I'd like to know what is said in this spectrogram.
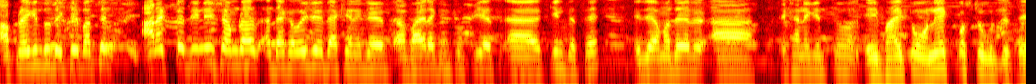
আপনারা কিন্তু দেখতে পাচ্ছেন আরেকটা জিনিস আমরা দেখাবো এই যে দেখেন এই যে ভাইরা কিন্তু পিএস কিনতেছে। এই যে আমাদের আহ, এখানে কিন্তু এই ভাই তো অনেক কষ্ট করতেছে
